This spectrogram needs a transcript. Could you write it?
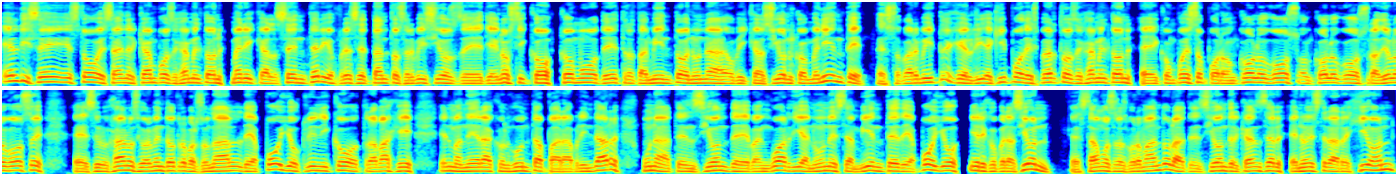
Él dice, esto está en el campus de Hamilton Medical Center y ofrece tanto servicios de diagnóstico como de tratamiento en una ubicación conveniente. Esto permite que el equipo de expertos de Hamilton, eh, compuesto por oncólogos, oncólogos, radiólogos, eh, cirujanos, igualmente otro personal de apoyo clínico, trabaje en manera conjunta para brindar una atención de vanguardia en un este ambiente de apoyo y recuperación. Estamos transformando la atención del cáncer en nuestra región.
